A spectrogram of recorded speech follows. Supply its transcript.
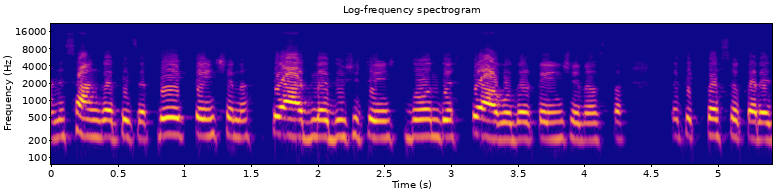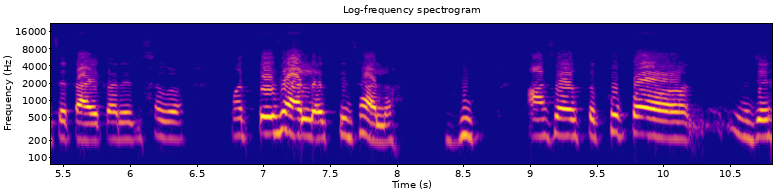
आणि सांगतीचं ते एक टेन्शन असतं. ते आदल्या दिवशी टेन्शन दोन दिवस ते अगोदर टेन्शन असतं. तर ते कसं करायचं काय करायचं सगळं. मग ते झालं की झालं. असं असतं. खूप म्हणजे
